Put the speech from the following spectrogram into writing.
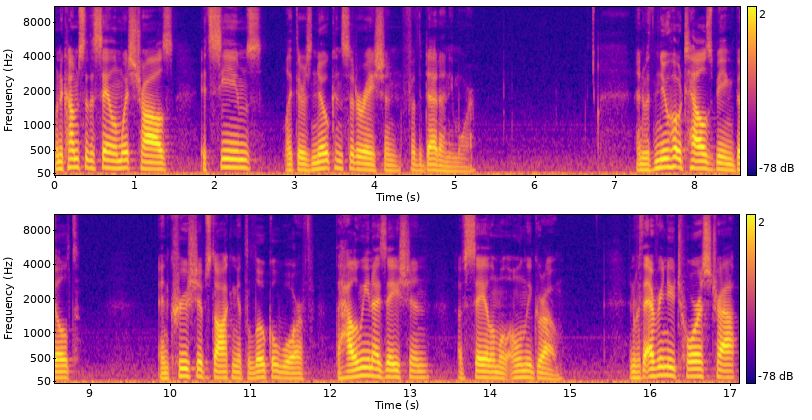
When it comes to the Salem witch trials, it seems like there's no consideration for the dead anymore. And with new hotels being built and cruise ships docking at the local wharf, the Halloweenization of Salem will only grow. And with every new tourist trap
